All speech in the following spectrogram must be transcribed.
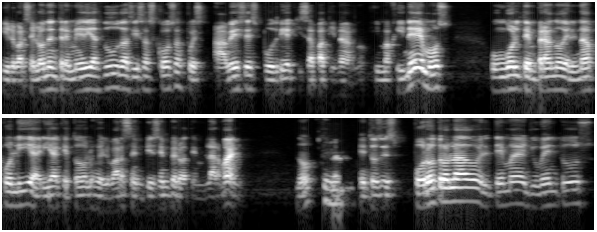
y el Barcelona entre medias dudas y esas cosas, pues a veces podría quizá patinar, ¿no? Imaginemos un gol temprano del Napoli haría que todos los del Barça empiecen pero a temblar mal, ¿no? Entonces, por otro lado, el tema de Juventus,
